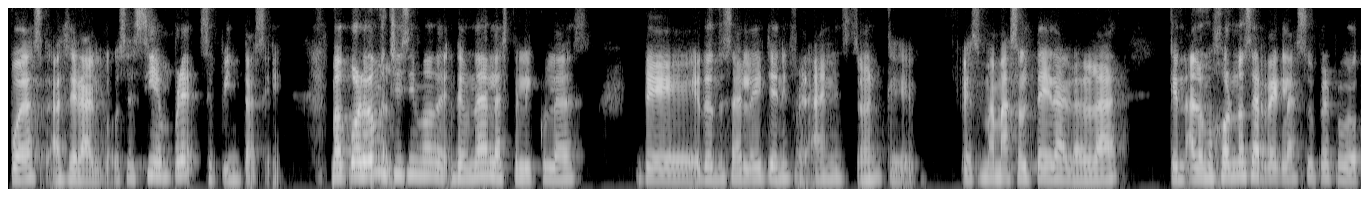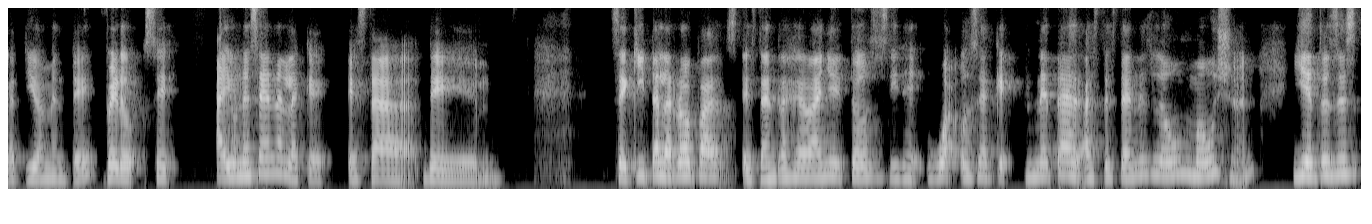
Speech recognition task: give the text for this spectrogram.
puedas hacer algo. O sea, siempre se pinta así. Me acuerdo muchísimo de, de, una de las películas de donde sale Jennifer Aniston, que es mamá soltera, la, la, la, que a lo mejor no se arregla súper provocativamente, pero se hay una escena en la que está de se quita la ropa, está en traje de baño y todos así de wow, o sea que neta hasta está en slow motion y entonces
